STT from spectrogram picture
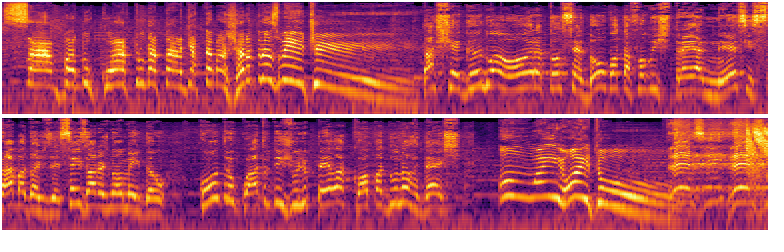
Sábado, 4 da tarde, a Tabajara transmite. Tá chegando a hora, torcedor. O Botafogo estreia nesse sábado às 16 horas no Almeidão contra o 4 de julho pela Copa do Nordeste. 1 em 8. 13, 13,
